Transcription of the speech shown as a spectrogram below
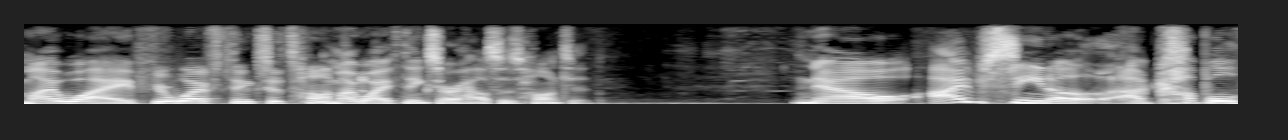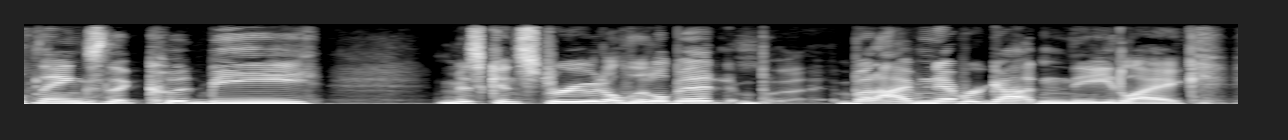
My wife. Your wife thinks it's haunted. My wife thinks our house is haunted. Now, I've seen a, a couple things that could be misconstrued a little bit, but I've never gotten the like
